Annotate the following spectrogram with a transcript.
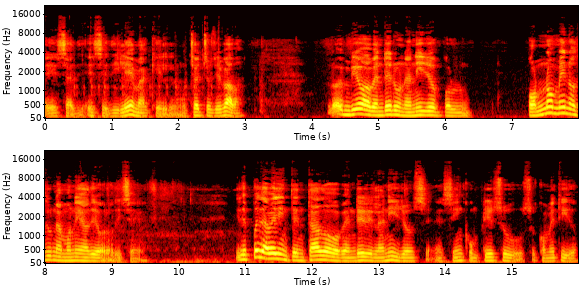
ese dilema que el muchacho llevaba, lo envió a vender un anillo por, por no menos de una moneda de oro, dice. Y después de haber intentado vender el anillo sin cumplir su, cometido,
